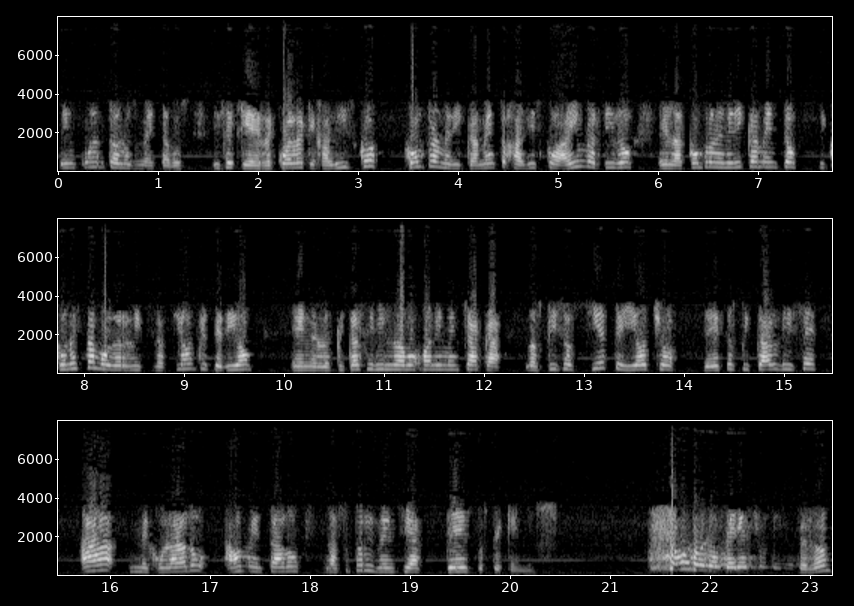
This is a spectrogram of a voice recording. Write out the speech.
en cuanto a los métodos. Dice que recuerda que Jalisco compra medicamento, Jalisco ha invertido en la compra de medicamento y con esta modernización que se dio en el Hospital Civil Nuevo Juan y Menchaca, los pisos 7 y 8 de este hospital, dice, ha mejorado, ha aumentado la supervivencia de estos pequeños todos los derechos Perdón,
